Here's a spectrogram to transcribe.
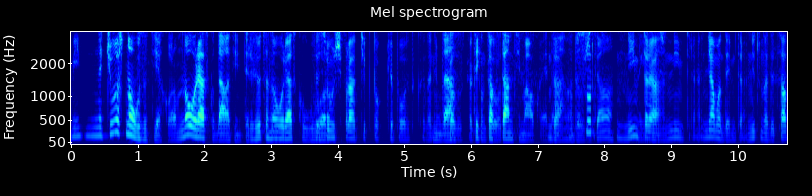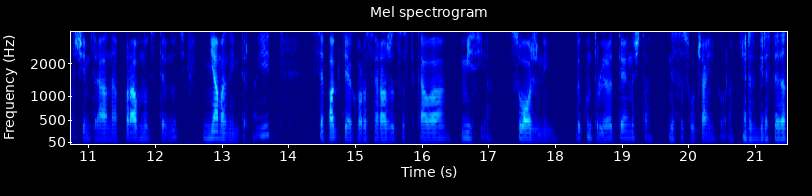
Ми, не чуваш много за тия хора. Много рядко дават интервюта, Да. много рядко Те говорят. сигурно ще правят TikTok клипове тук, да ни да, показват как TikTok танцуват. танци малко е, да, Да, задължително. Не им да трябва, не им трябва. Няма да им трябва. Нито на децата ще им трябва, на правнуците, внуци. Няма да им трябва. И все пак тези хора се раждат с такава мисия. Сложена им. Да контролират тези неща. Не са случайни хора. Разбира се, за-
